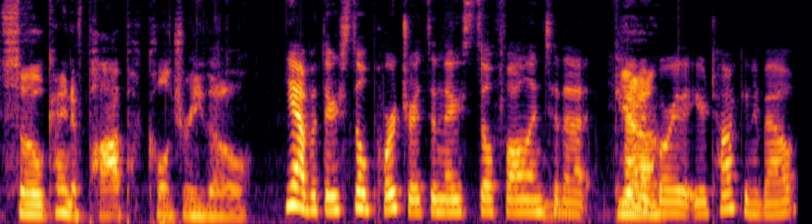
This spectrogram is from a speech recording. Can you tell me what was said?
so kind of pop culture though. Yeah, but they're still portraits, and they still fall into that Yeah. category that you're talking about.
